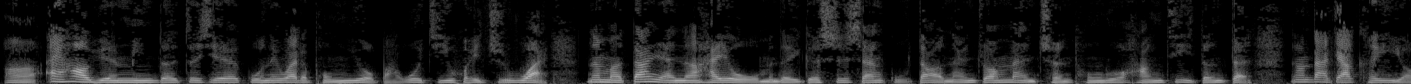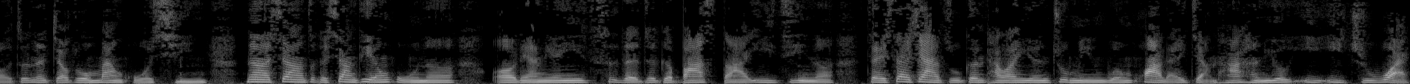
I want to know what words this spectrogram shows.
呃，爱好原民的这些国内外的朋友把握机会之外，那么当然呢，还有我们的一个狮山古道、南庄慢城、铜锣行祭等等，让大家可以哦，真的叫做慢活行。那像这个向天湖呢，呃，两年一次的这个。巴斯达艺祭呢，在塞夏族跟台湾原住民文化来讲，它很有意义之外，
